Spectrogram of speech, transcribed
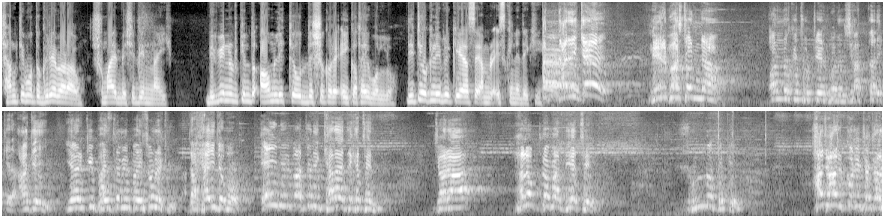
শান্তি মতো ঘুরে বেড়াও, সময় বেশি দিন নাই। বিপিনুর কিন্তু আওয়ামী লীগকে উদ্দেশ্য করে এই কথাই বলল। দ্বিতীয় ক্লিপে কে আছে আমরা স্ক্রিনে দেখি। নির্বাচন না। অন্য কিছু টের পাবেন। সাত তারিখের আগেই। ইয়ার কি ফাইজলামি পাইছো নাকি? দেখাই দেব। এই নির্বাচনী খেলায় দেখেছেন যারা হলফনামা দিয়েছে, শূন্য থেকে হাজার কোটি টাকার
